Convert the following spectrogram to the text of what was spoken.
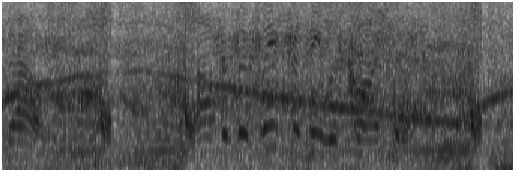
out. Officer, please proceed with caution.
